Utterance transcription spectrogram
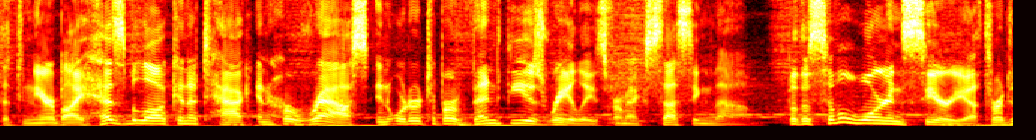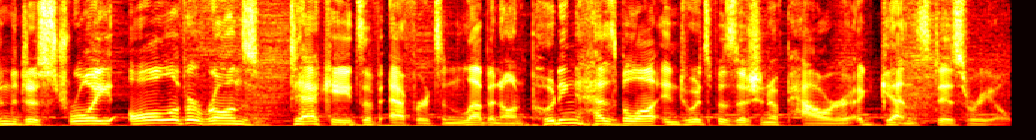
that the nearby Hezbollah can attack and harass in order to prevent the Israelis from accessing them. But the civil war in Syria threatened to destroy all of Iran's decades of efforts in Lebanon putting Hezbollah into its position of power against Israel.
